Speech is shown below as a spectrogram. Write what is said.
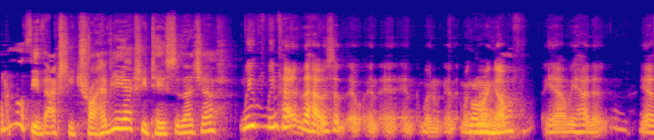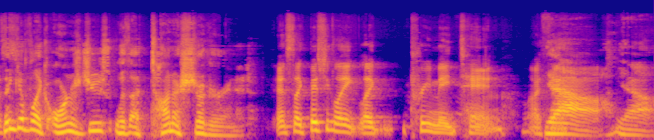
I don't know if you've actually tried. Have you actually tasted that, Jeff? We've we've had it in the house in, in, in, when, when Growing growing up. Yeah, we had it. Yeah, Think of like orange juice with a ton of sugar in it. It's like basically like pre-made tang. I think. Yeah, yeah.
